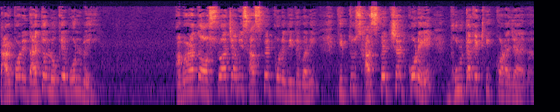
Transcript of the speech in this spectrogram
তারপরে নয়তো লোকে বলবেই। আমার হাতে অস্ত্র আছে আমি সাসপেন্ড করে দিতে পারি কিন্তু সাসপেনশন করে ভুলটাকে ঠিক করা যায় না।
